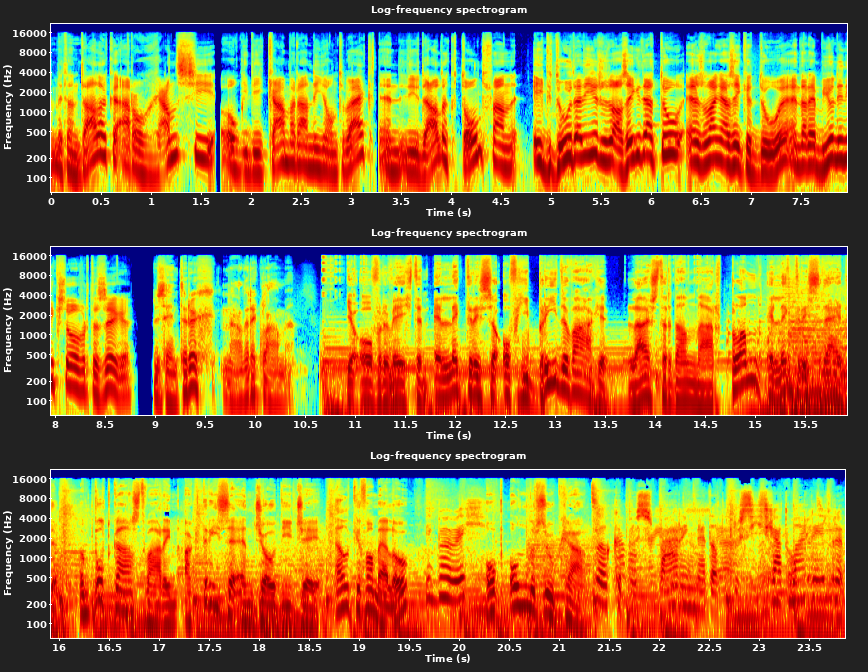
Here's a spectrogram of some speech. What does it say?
met een duidelijke arrogantie ook die camera niet ontwijkt. En die duidelijk toont van, ik doe dat hier zoals ik dat doe en zolang als ik het doe. Hè, en daar hebben jullie niks over te zeggen. We zijn terug na de reclame. Je overweegt een elektrische of hybride wagen? Luister dan naar Plan Elektrisch Rijden, een podcast waarin actrice en Joe DJ Elke van Mello Ik ben weg. op onderzoek gaat. Welke besparing mij dat precies gaat opleveren.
